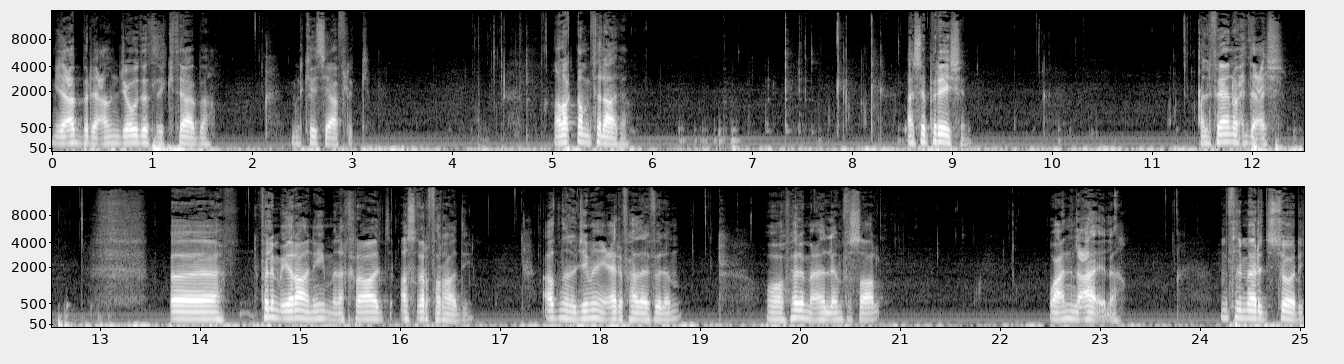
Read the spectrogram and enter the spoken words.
يعبر عن جودة الكتابة من كيسي أفلك رقم ثلاثة. A Separation 2011 آه فيلم إيراني من إخراج أصغر فرهادي. أظن الجميع يعرف هذا الفيلم. وهو فيلم عن الانفصال وعن العائلة. مثل Marriage Story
